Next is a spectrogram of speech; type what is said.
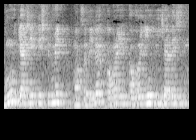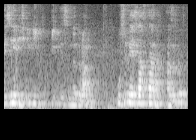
Bunu gerçekleştirmek maksadıyla abone, aboneliğin güncelleştirilmesine ilişkin ilk, ilk kısımda duran usul ve esaslar hazırladık.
